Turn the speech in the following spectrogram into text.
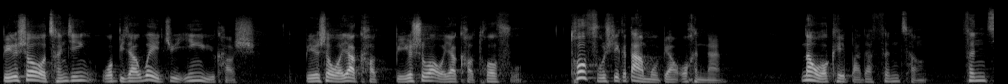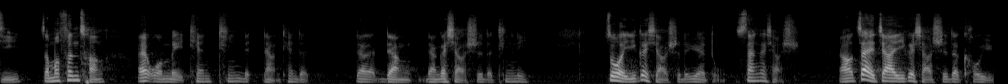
比如说我曾经我比较畏惧英语考试，比如说我要考，比如说我要考托福，托福是一个大目标，我很难。那我可以把它分层、分级，怎么分层？哎，我每天听两天的，呃，两两个小时的听力，做一个小时的阅读，三个小时，然后再加一个小时的口语。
